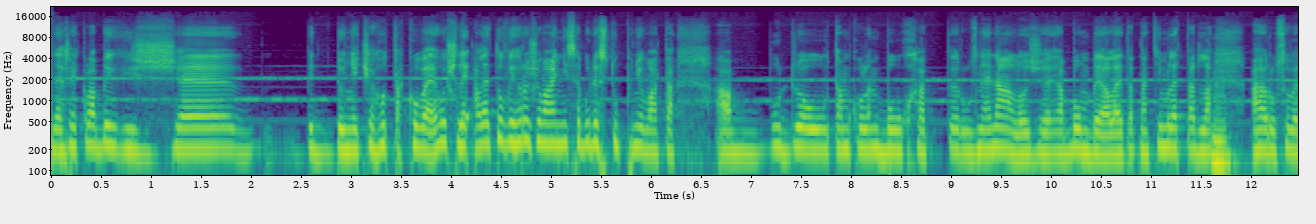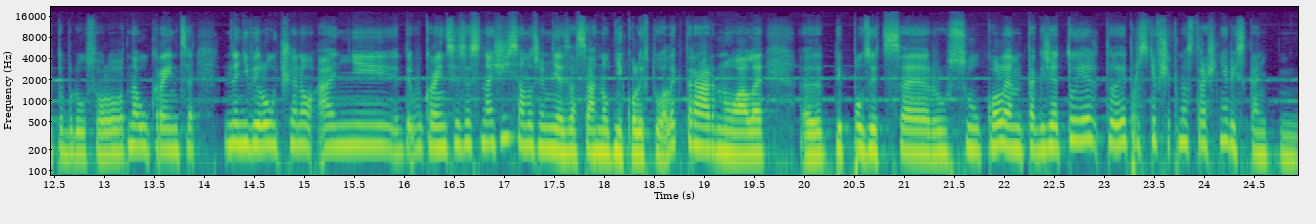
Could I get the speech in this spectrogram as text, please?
neřekla bych, že by do něčeho takového šli, ale to vyhrožování se bude stupňovat a, a budou tam kolem bouchat různé nálože a bomby a létat nad tím letadla hmm. a Rusové to budou svalovat na Ukrajince. Není vyloučeno ani, ty Ukrajinci se snaží samozřejmě zasáhnout nikoli v tu elektrárnu, ale e, ty pozice Rusů kolem, takže to je, to je prostě všechno strašně riskantní.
